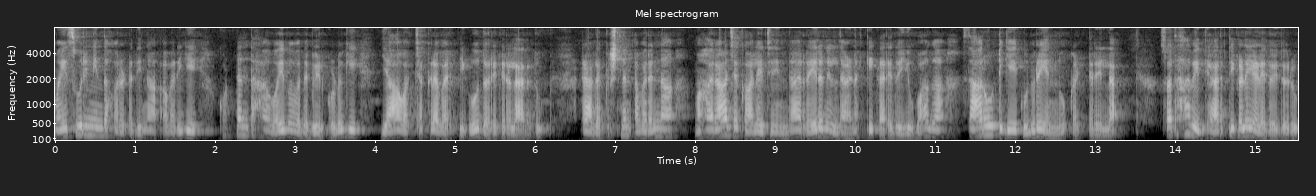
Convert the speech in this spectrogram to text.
ಮೈಸೂರಿನಿಂದ ಹೊರಟ ದಿನ ಅವರಿಗೆ ಕೊಟ್ಟಂತಹ ವೈಭವದ ಬೀಳ್ಕೊಡುಗೆ ಯಾವ ಚಕ್ರವರ್ತಿಗೂ ದೊರೆತಿರಲಾರದು. ರಾಧಾಕೃಷ್ಣನ್ ಅವರನ್ನು ಮಹಾರಾಜ ಕಾಲೇಜಿನಿಂದ ರೈಲು ನಿಲ್ದಾಣಕ್ಕೆ ಕರೆದೊಯ್ಯುವಾಗ ಸಾರೋಟಿಗೆ ಕುದುರೆಯನ್ನು ಕಟ್ಟಿರಲಿಲ್ಲ. ಸ್ವತಃ ವಿದ್ಯಾರ್ಥಿಗಳೇ ಎಳೆದೊಯ್ದರು.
